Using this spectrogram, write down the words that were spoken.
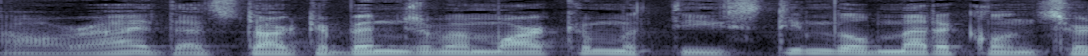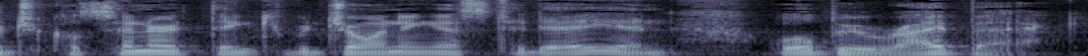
All right. That's Dr. Benjamin Markham with the Stephenville Medical and Surgical Center. Thank you for joining us today and we'll be right back.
